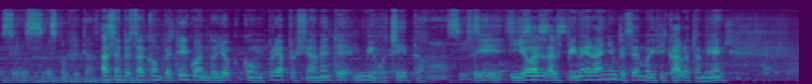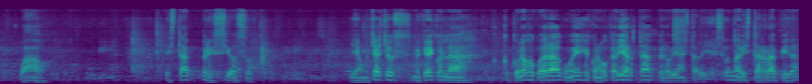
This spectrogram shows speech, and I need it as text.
es, complicado. Has empezado a competir cuando yo compré aproximadamente mi bochito. Ah, sí, sí, y yo al, primer año empecé a modificarlo también. ¡Wow! Está precioso. Ya muchachos, me quedé con la con el ojo cuadrado, como dije, con la boca abierta, pero bien esta belleza, una vista rápida.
